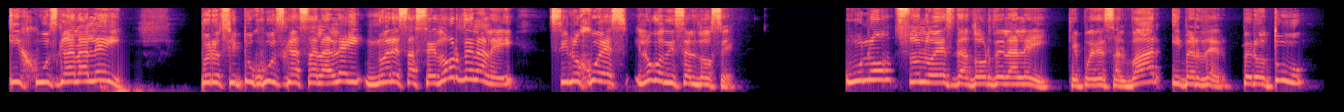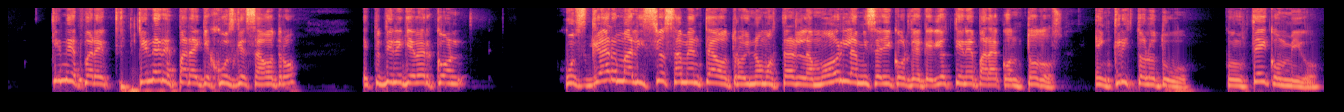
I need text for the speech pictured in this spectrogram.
y juzga la ley. Pero si tú juzgas a la ley, no eres hacedor de la ley, sino juez. Y luego dice el 12, uno solo es dador de la ley, que puede salvar y perder. Pero tú, ¿quién, ¿quién eres para que juzgues a otro? Esto tiene que ver con juzgar maliciosamente a otro y no mostrar el amor y la misericordia que Dios tiene para con todos. En Cristo lo tuvo, con usted y conmigo,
